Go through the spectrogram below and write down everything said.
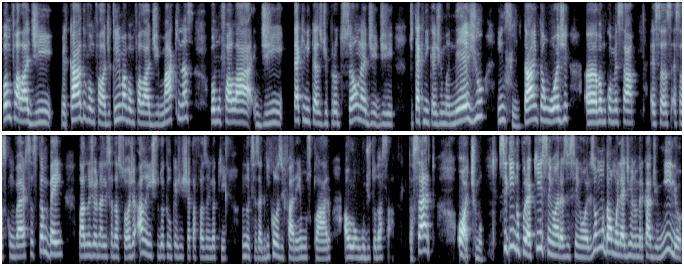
Vamos falar de mercado, vamos falar de clima, vamos falar de máquinas, vamos falar de técnicas de produção, né? De, de, de técnicas de manejo, enfim, tá? Então hoje uh, vamos começar essas, essas conversas também lá no Jornalista da Soja, além de tudo aquilo que a gente já está fazendo aqui no Notícias Agrícolas e faremos, claro, ao longo de toda a safra, tá certo? Ótimo. Seguindo por aqui, senhoras e senhores, vamos dar uma olhadinha no mercado de milho. O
